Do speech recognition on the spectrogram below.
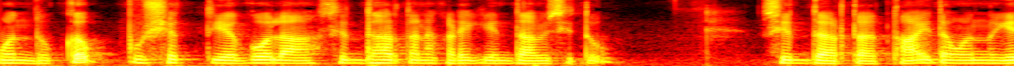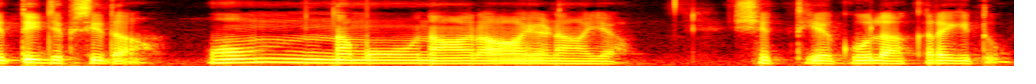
ಒಂದು ಕಪ್ಪು ಶಕ್ತಿಯ ಗೋಲ ಸಿದ್ಧಾರ್ಥನ ಕಡೆಗೆ ಧಾವಿಸಿತು. ಸಿದ್ಧಾರ್ಥ ತಾಯಿತವನ್ನು ಎತ್ತಿ ಜಪಿಸಿದ. ಓಂ ನಮೋ ನಾರಾಯಣಾಯ. ಶಕ್ತಿಯ ಗೋಲ ಕರಗಿತು.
